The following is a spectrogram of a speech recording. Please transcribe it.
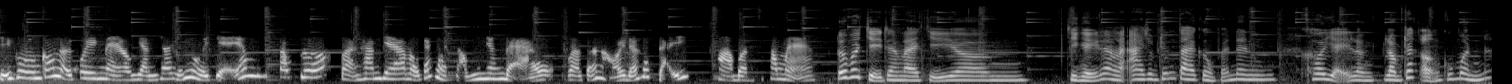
chị Phương có lời khuyên nào dành cho những người trẻ tóc lớp và tham gia vào các hoạt động nhân đạo và xã hội để thúc đẩy hòa bình không ạ? À? Đối với chị rằng là chị uh, chị nghĩ rằng là ai trong chúng ta cần phải nên khơi dậy lần lòng trắc ẩn của mình á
